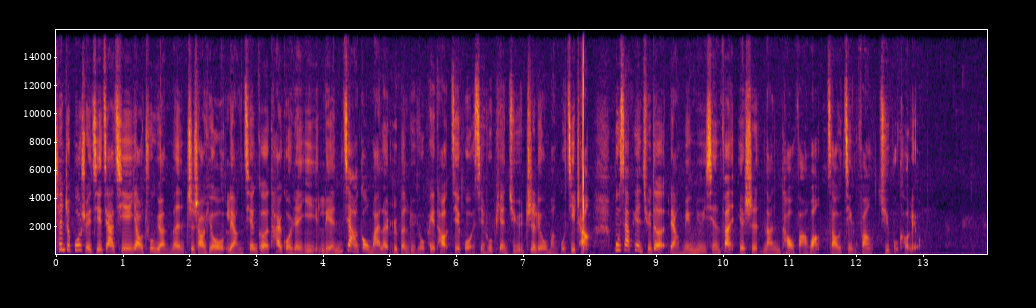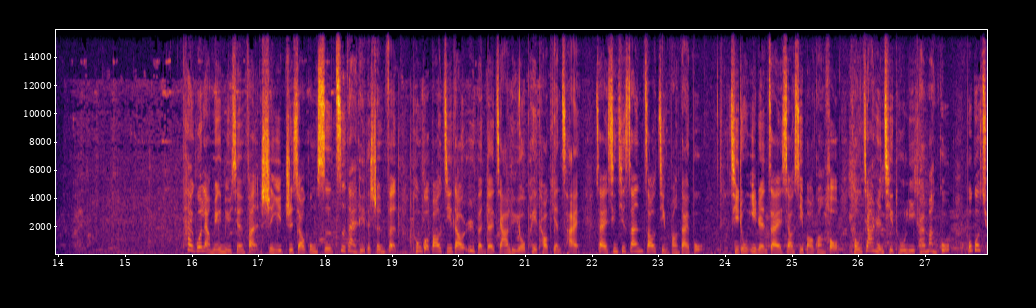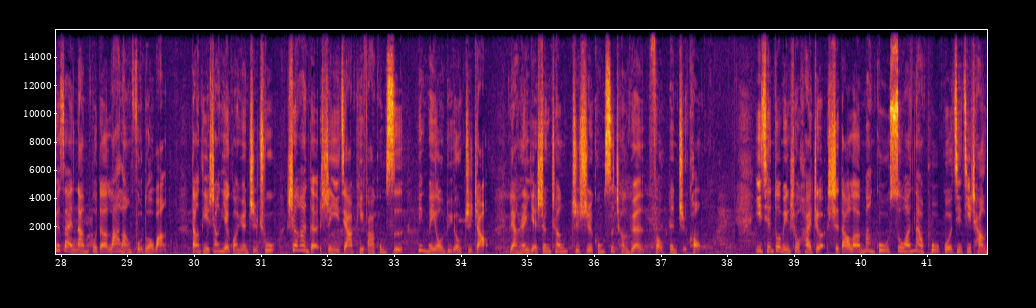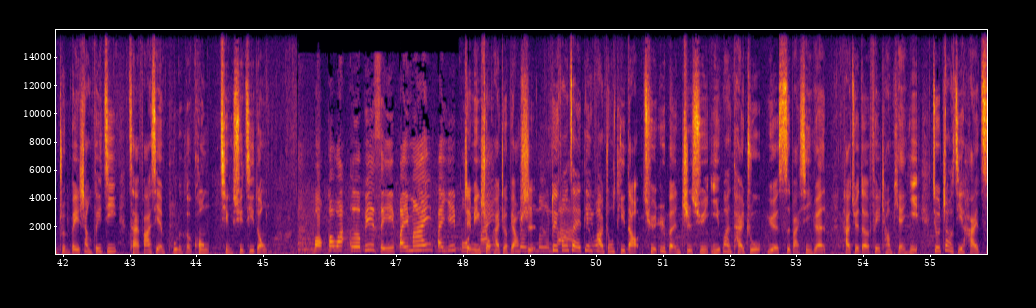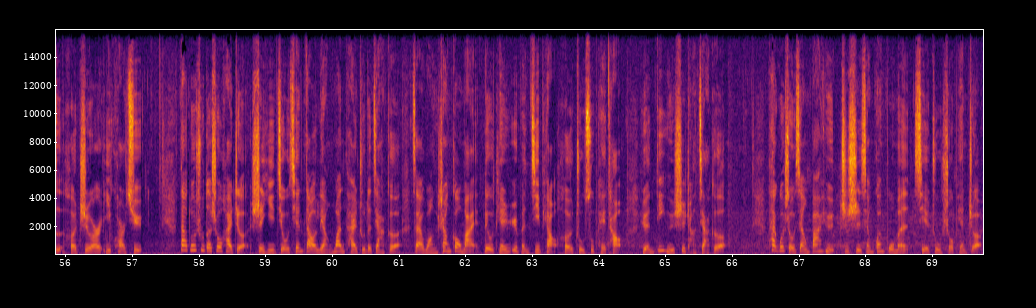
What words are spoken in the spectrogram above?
趁着泼水节假期要出远门，至少有两千个泰国人以廉价购买了日本旅游配套，结果陷入骗局，滞留曼谷机场。布下骗局的两名女嫌犯也是难逃法网，遭警方拘捕扣留。泰国两名女嫌犯是以直销公司自代理的身份，通过包机到日本的假旅游配套骗财，在星期三遭警方逮捕。其中一人在消息曝光后，同家人企图离开曼谷，不过却在南部的拉朗府落网。当地商业官员指出，涉案的是一家批发公司，并没有旅游执照。两人也声称只是公司成员，否认指控。一千多名受害者是到了曼谷苏万纳普国际机场准备上飞机，才发现扑了个空，情绪激动。这名受害者表示，对方在电话中提到去日本只需一万泰铢，约四百新元，他觉得非常便宜，就召集孩子和侄儿一块儿去。大多数的受害者是以九千到两万泰铢的价格在网上购买六天日本机票和住宿配套，远低于市场价格。泰国首相巴育指示相关部门协助受骗者。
